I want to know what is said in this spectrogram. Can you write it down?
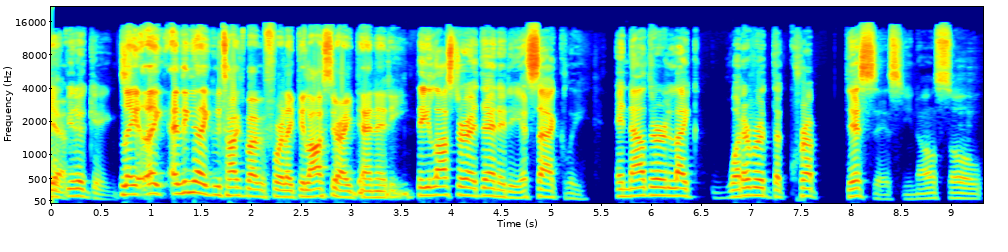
yeah. video games. Like like I think like we talked about before, like they lost their identity. they lost their identity exactly, and now they're like whatever the crap this is, you know. So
